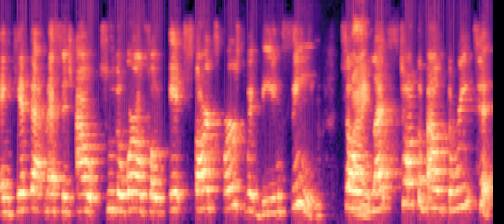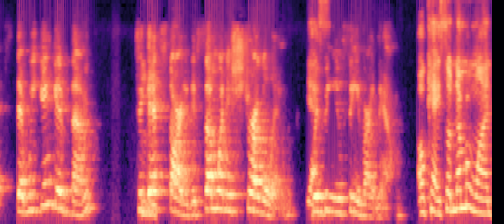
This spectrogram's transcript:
and get that message out to the world. So it starts first with being seen. So right. let's talk about three tips that we can give them to mm-hmm. get started if someone is struggling yes. with being seen right now. Okay, so number one,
